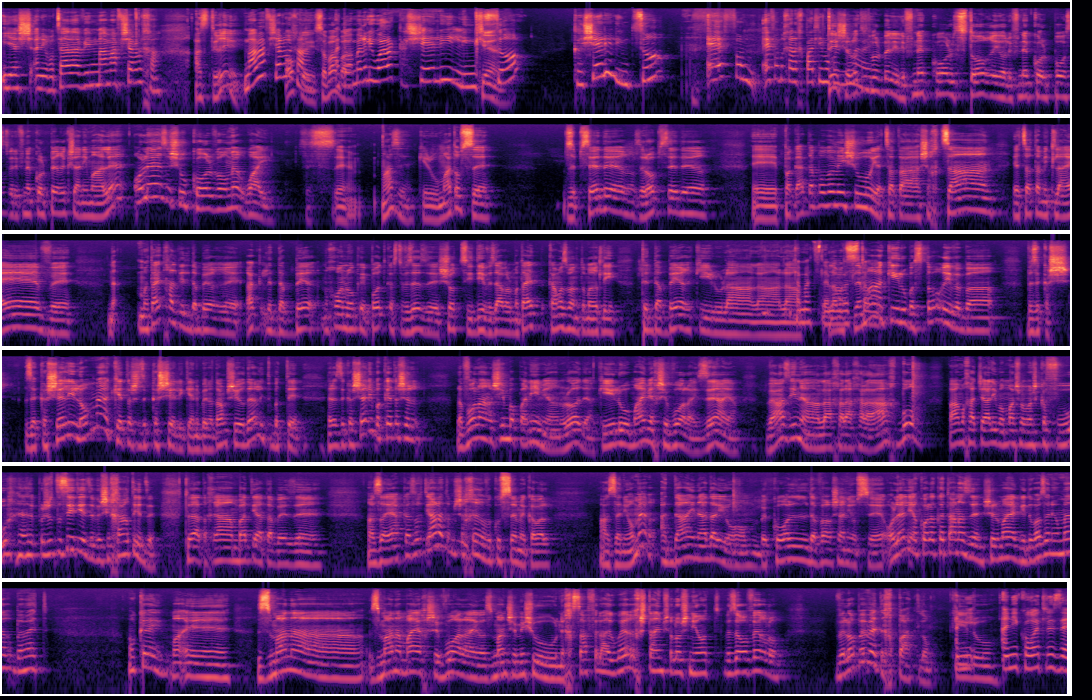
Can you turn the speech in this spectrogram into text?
יש, אני רוצה להבין מה מאפשר לך. אז תראי, מה מאפשר לך? אוקיי, סבבה. אתה אומר לי, וואלה, קשה לי למצוא, כן. קשה לי למצוא איפה, איפה בכלל אכפת לי מה חושבים שלא. תתבלבלי, לפני כל סטורי או לפני כל פוסט ולפני כל פרק שאני מעלה, עולה איזשהו קול ואומר, וואי, זה, זה, מה זה? כאילו, מה אתה עושה? זה בסדר, זה לא בסדר, אה, פגעת פה במישהו, יצאת שחצן, יצאת מתלהב, מתי התחלתי לדבר, אה, רק לדבר, נכון, אוקיי, פודקאסט וזה, זה שוט CD וזה, אבל מתי, כמה זמן את אומרת לי, תדבר כאילו ל, ל, ל, למצלמה למצלמה, בסטורי. כאילו בסטורי וב... וזה קשה. זה קשה לי לא מהקטע שזה קשה לי, כי אני בן אדם שיודע להתבטא, אלא זה קשה לי בקטע של לבוא לאנשים בפנים, יענו, לא יודע, כאילו, מה הם יחשבו עליי, זה היה. ואז הנה, הלך, הלך, הלך, בום. פעם אחת שהיה לי ממש ממש קפוא, פשוט עשיתי את זה ושחררתי את זה. אתה יודע, אחרי האמבטיה אתה באיזה הזיה כזאת, יאללה, אתה משחרר וכוס אבל... אז אני אומר, עדיין עד היום, בכל דבר שאני עושה, עולה לי הקול הקטן הזה של מה יגידו, ואז אני אומר, באמת, אוקיי, מה, אה, זמן, ה, זמן המה יחשבו עליי, או הזמן שמישהו נחשף אליי, הוא בערך 2-3 שניות, וזה עובר לו. ולא באמת אכפת לו, כאילו... אני, אני קוראת לזה,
